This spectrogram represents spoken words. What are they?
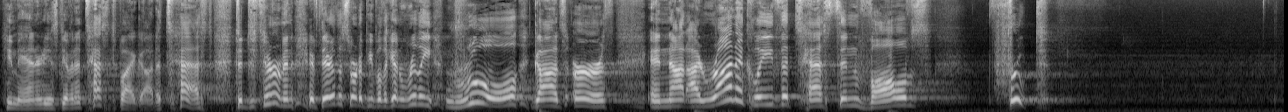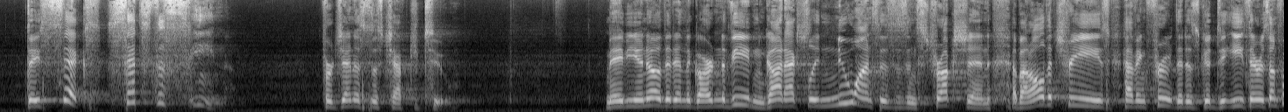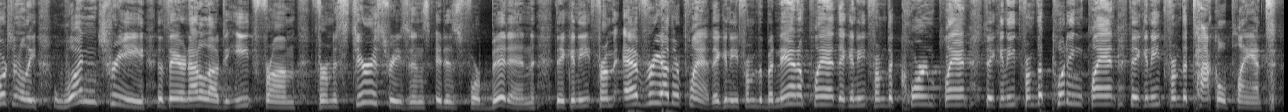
Humanity is given a test by God, a test to determine if they're the sort of people that can really rule God's earth. And not ironically, the test involves fruit. Day six sets the scene for Genesis chapter 2. Maybe you know that in the Garden of Eden, God actually nuances his instruction about all the trees having fruit that is good to eat. There is unfortunately one tree that they are not allowed to eat from. For mysterious reasons, it is forbidden. They can eat from every other plant. They can eat from the banana plant, they can eat from the corn plant, they can eat from the pudding plant, they can eat from the taco plant.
